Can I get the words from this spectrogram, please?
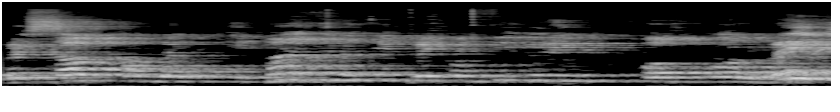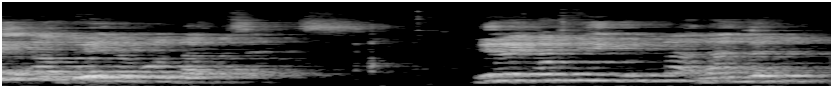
result from the imaginative reconfiguring of already available data sets. Nireconfigure na, nandyan na.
